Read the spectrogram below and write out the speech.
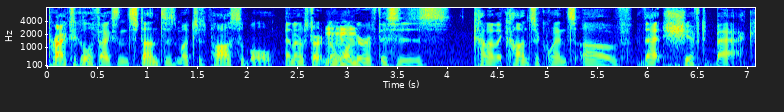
practical effects and stunts as much as possible. And I'm starting mm-hmm. to wonder if this is kind of the consequence of that shift back?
